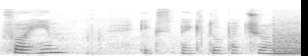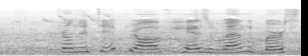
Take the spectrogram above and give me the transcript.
For him, expecto patronum. From the tip of his wand burst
